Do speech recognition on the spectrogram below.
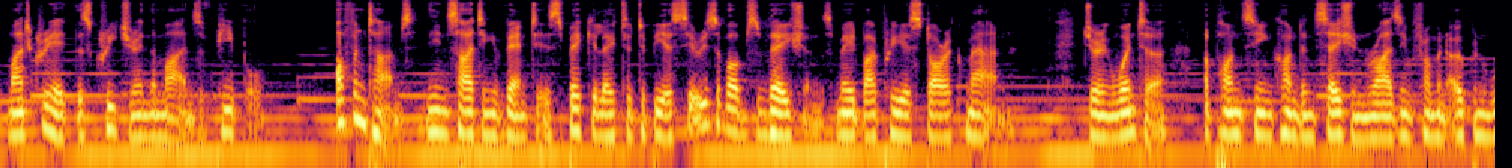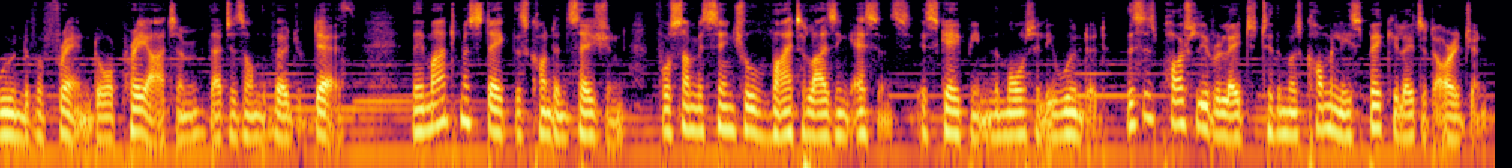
might create this creature in the minds of people. Oftentimes, the inciting event is speculated to be a series of observations made by prehistoric man. During winter, upon seeing condensation rising from an open wound of a friend or prey item that is on the verge of death, they might mistake this condensation for some essential vitalizing essence escaping the mortally wounded. This is partially related to the most commonly speculated origin,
